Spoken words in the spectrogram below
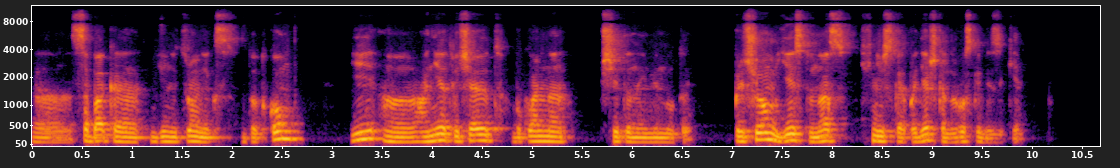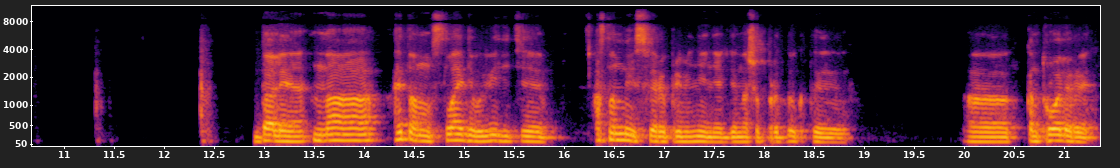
а, собака unitronics.com и они отвечают буквально в считанные минуты. Причем есть у нас техническая поддержка на русском языке. Далее, на этом слайде вы видите основные сферы применения, где наши продукты, э, контроллеры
